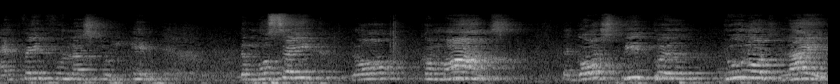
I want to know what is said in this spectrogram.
and faithfulness to Him. The Mosaic law commands that God's people do not lie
